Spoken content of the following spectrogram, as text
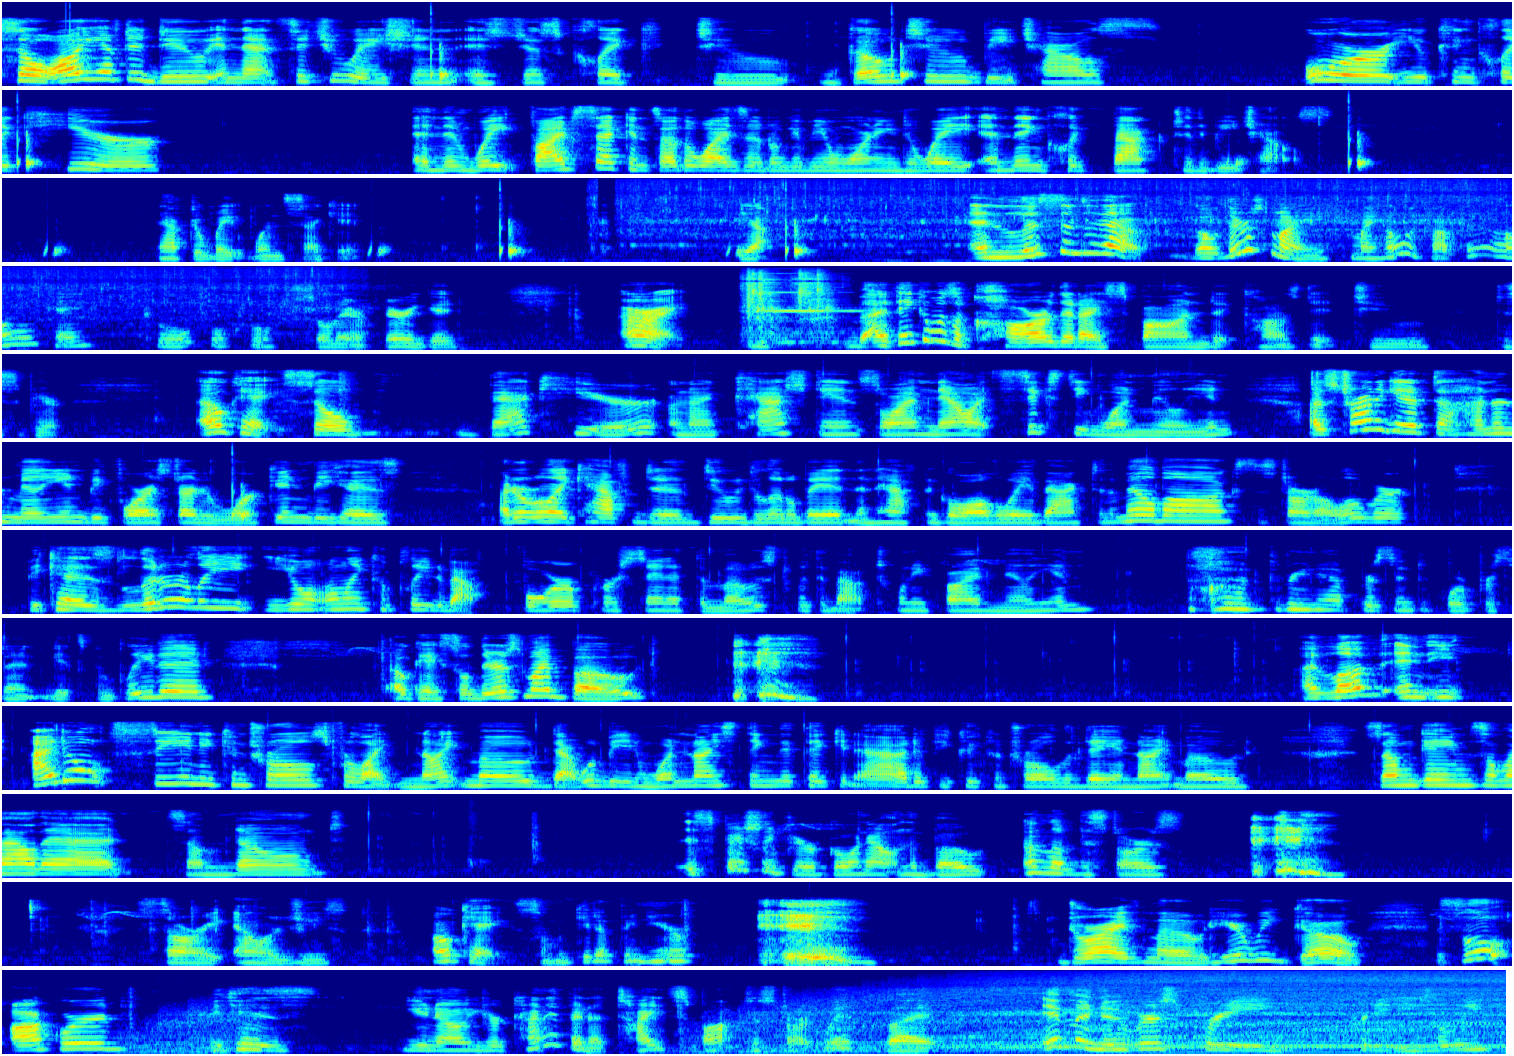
So, all you have to do in that situation is just click to go to beach house, or you can click here and then wait five seconds. Otherwise, it'll give you a warning to wait and then click back to the beach house. You have to wait one second. Yeah. And listen to that. Oh, there's my, my helicopter. Oh, okay. Cool, cool, cool. Still there. Very good. All right. I think it was a car that I spawned that caused it to disappear. Okay, so back here, and I cashed in, so I'm now at 61 million. I was trying to get up to 100 million before I started working because I don't like having to do a little bit and then have to go all the way back to the mailbox to start all over. Because literally, you'll only complete about 4% at the most with about 25 million. 3.5% to 4% gets completed. Okay, so there's my boat. I love, and I don't see any controls for like night mode. That would be one nice thing that they could add if you could control the day and night mode. Some games allow that, some don't. Especially if you're going out in the boat. I love the stars. Sorry, allergies. Okay, so I'm going to get up in here. Drive mode. Here we go. It's a little awkward because, you know, you're kind of in a tight spot to start with, but it maneuvers pretty pretty easily.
